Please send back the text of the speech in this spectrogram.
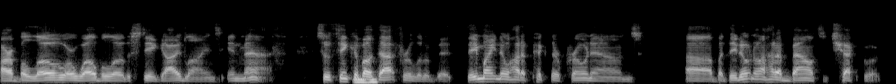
are below or well below the state guidelines in math. So think about that for a little bit. They might know how to pick their pronouns, uh, but they don't know how to balance a checkbook.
